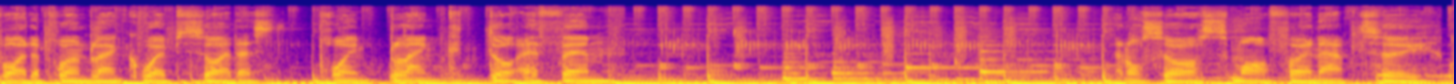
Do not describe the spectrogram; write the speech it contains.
via the Point Blank website. That's pointblank.fm. And also our smartphone app too.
